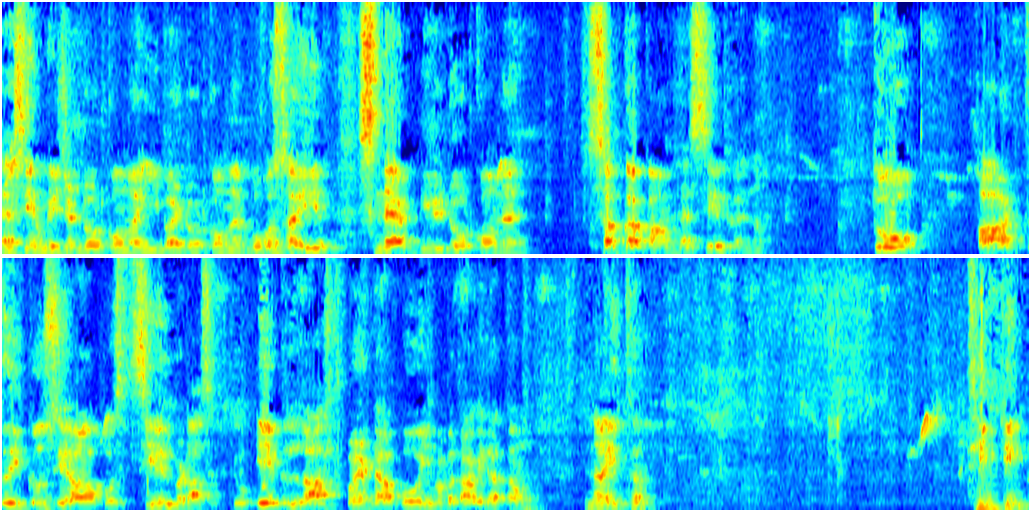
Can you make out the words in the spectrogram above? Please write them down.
ऐसे अमेजन डॉट कॉम है ई बाई डॉट कॉम है, बहुत सारी है स्नैपडील डॉट कॉम है। सबका काम है सेल करना। तो आठ तरीकों से आप सेल बढ़ा सकते हो। एक लास्ट पॉइंट आपको यहाँ बता के जाता हूँ। नाइन्थ थिंकिंग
